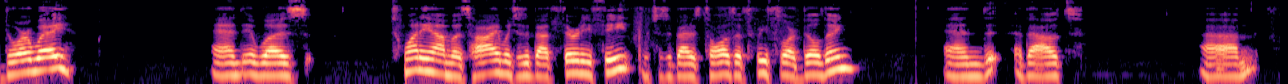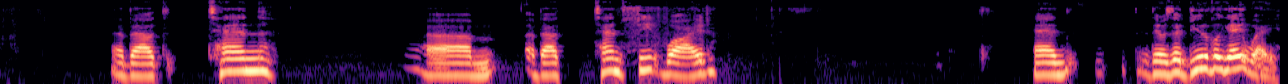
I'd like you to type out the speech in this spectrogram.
doorway, and it was 20 amos high, which is about 30 feet, which is about as tall as a three floor building, and about, um, about 10, um, about 10 feet wide. And there was a beautiful gateway,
